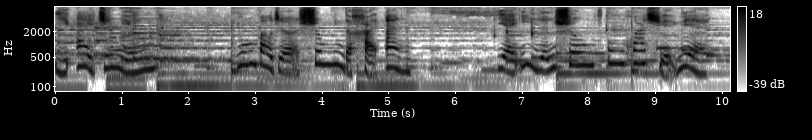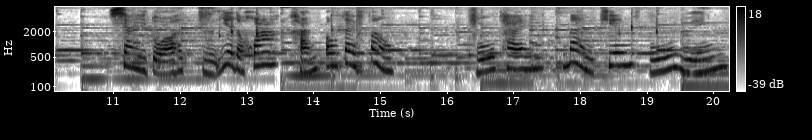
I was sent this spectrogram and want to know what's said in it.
以爱之名，拥抱着生命的海岸，演绎人生风花雪月，像一朵紫叶的花，含苞待放。拂开漫天浮云。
